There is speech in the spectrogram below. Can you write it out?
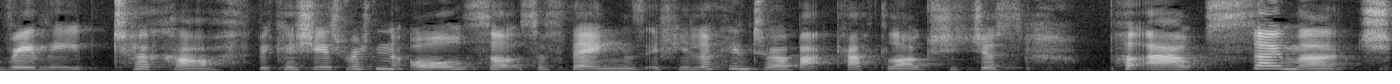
really took off because she's written all sorts of things. If you look into her back catalogue, she's just put out so much,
